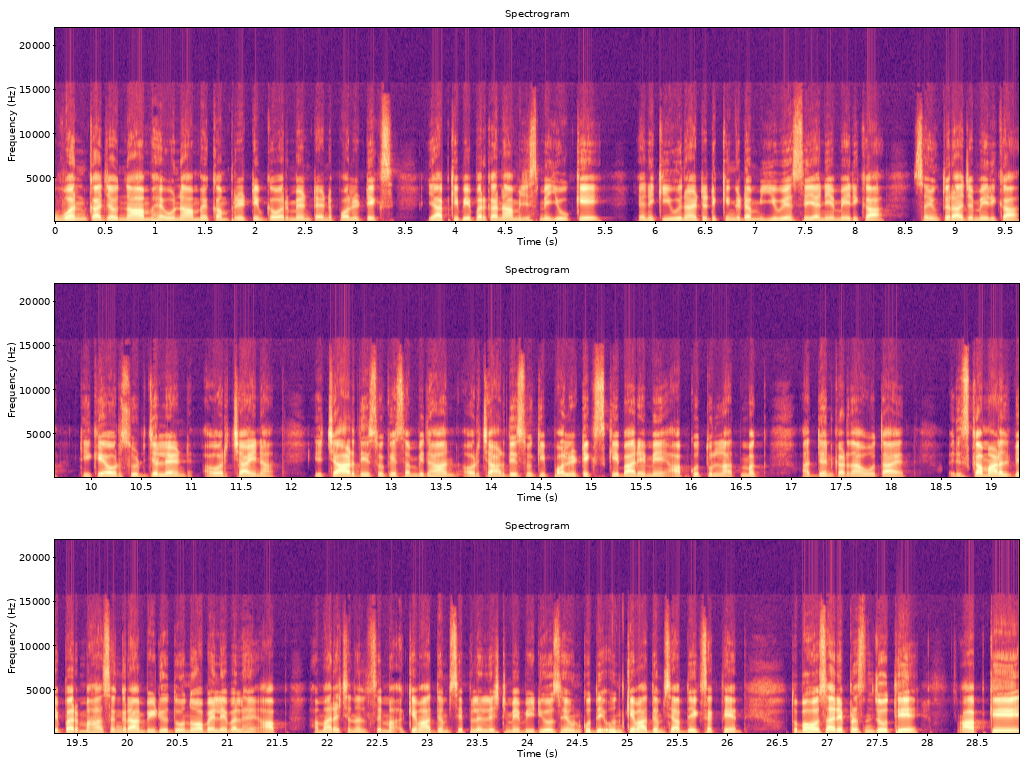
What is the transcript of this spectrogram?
वन का जो नाम है, वो नाम है कंपरेटिव गवर्नमेंट एंड पॉलिटिक्स ये आपके पेपर का नाम है जिसमें यूके यानी कि यूनाइटेड किंगडम यूएसए यानी अमेरिका, संयुक्त राज्य अमेरिका, ठीक है, और स्विट्ज़रलैंड और चाइना ये चार देशों के संविधान और चार देशों की पॉलिटिक्स के बारे में आपको तुलनात्मक अध्ययन करना होता है। इसका मॉडल पेपर महासंग्राम वीडियो दोनों अवेलेबल हैं। आप हमारे चैनल से के माध्यम से प्लेलिस्ट में वीडियोज़ हैं, उनको उनके माध्यम से आप देख सकते हैं। तो बहुत सारे प्रश्न जो थे आपके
